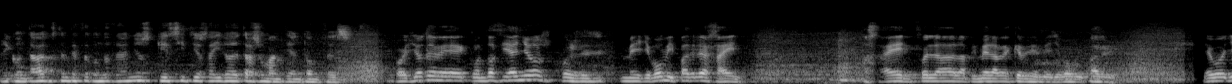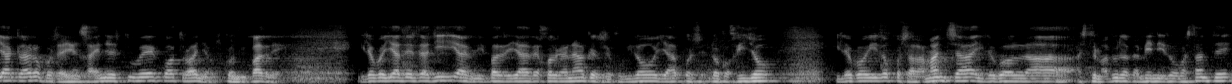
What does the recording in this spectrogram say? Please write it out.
Me contaba que usted empezó con 12 años, ¿qué sitios ha ido de transhumancia entonces? Pues yo debe, con 12 años, pues me llevó mi padre a Jaén. A Jaén, fue la, la primera vez que me, me llevó mi padre. Luego ya, claro, pues ahí en Jaén estuve cuatro años con mi padre. Y luego ya desde allí, mi padre ya dejó el ganado, que se jubiló, ya pues lo cogí yo. Y luego he ido pues a La Mancha y luego la, a Extremadura también he ido bastante.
